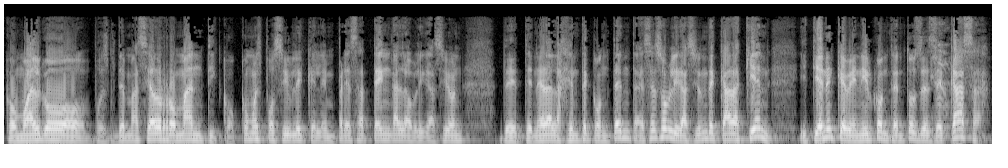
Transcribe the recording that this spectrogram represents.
Como algo pues demasiado romántico. ¿Cómo es posible que la empresa tenga la obligación de tener a la gente contenta? Esa es obligación de cada quien y tienen que venir contentos desde casa,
